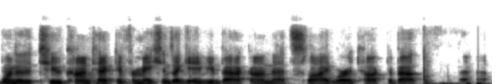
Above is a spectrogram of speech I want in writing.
one of the two contact informations I gave you back on that slide where I talked about that.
